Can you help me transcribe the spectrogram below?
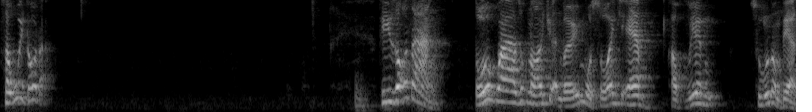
Xấu hay tốt ạ? Thì rõ ràng, tối hôm qua Dũng nói chuyện với một số anh chị em, học viên xuống đồng tiền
